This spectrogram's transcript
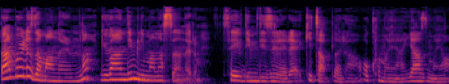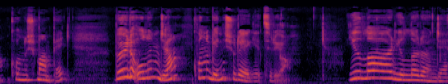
Ben böyle zamanlarımda güvendiğim limana sığınırım. Sevdiğim dizilere, kitaplara, okumaya, yazmaya, konuşmam pek. Böyle olunca konu beni şuraya getiriyor. Yıllar yıllar önce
